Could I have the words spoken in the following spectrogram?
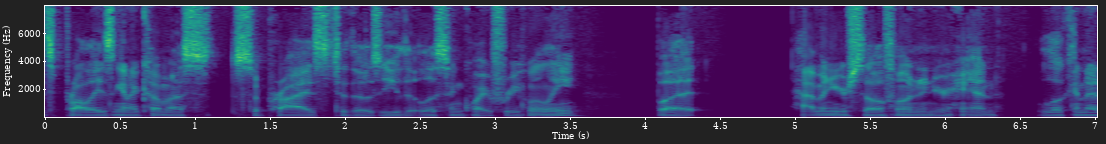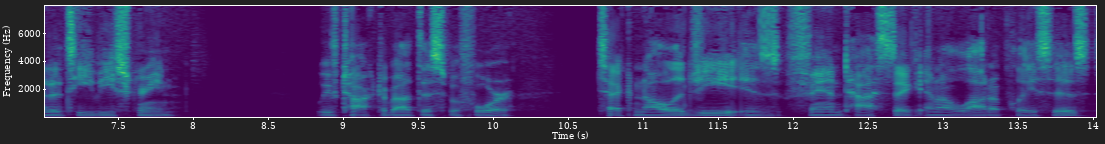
It's probably isn't going to come as surprise to those of you that listen quite frequently, but having your cell phone in your hand, looking at a TV screen. We've talked about this before. Technology is fantastic in a lot of places,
